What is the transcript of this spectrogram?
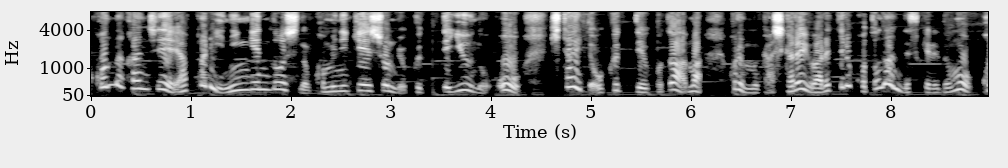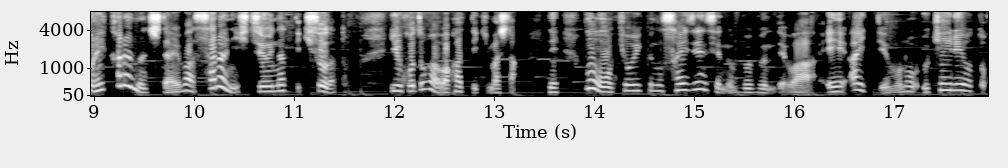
こんな感じで、やっぱり人間同士のコミュニケーション力っていうのを鍛えておくっていうことは、まあ、これ昔から言われてることなんですけれども、これからの時代はさらに必要になってきそうだということが分かってきました。で、もう教育の最前線の部分では AI っていうものを受け入れようと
